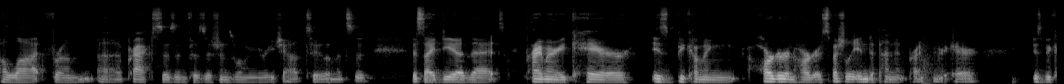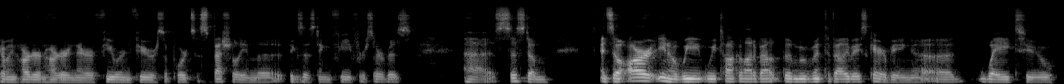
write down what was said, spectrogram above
a lot from uh, practices and physicians when we reach out to them. It's a, this idea that primary care is becoming harder and harder, especially independent primary care, is becoming harder and harder, and there are fewer and fewer supports, especially in the existing fee for service uh, system. And so, our you know, we we talk a lot about the movement to value based care being a, a way to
